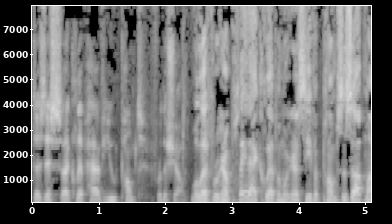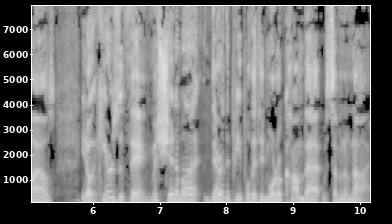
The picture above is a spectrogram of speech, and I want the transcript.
Does this uh, clip have you pumped for the show? Well, if we're going to play that clip and we're going to see if it pumps us up, Miles. You know, here's the thing: Machinima, they're the people that did Mortal Kombat with Seven of 9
